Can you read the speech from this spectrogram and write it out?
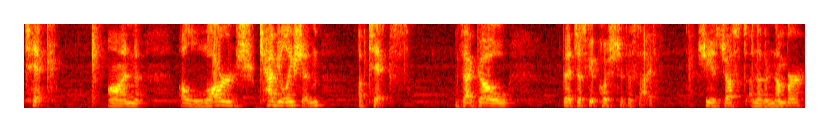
tick on a large tabulation of ticks that go that just get pushed to the side. She is just another number.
